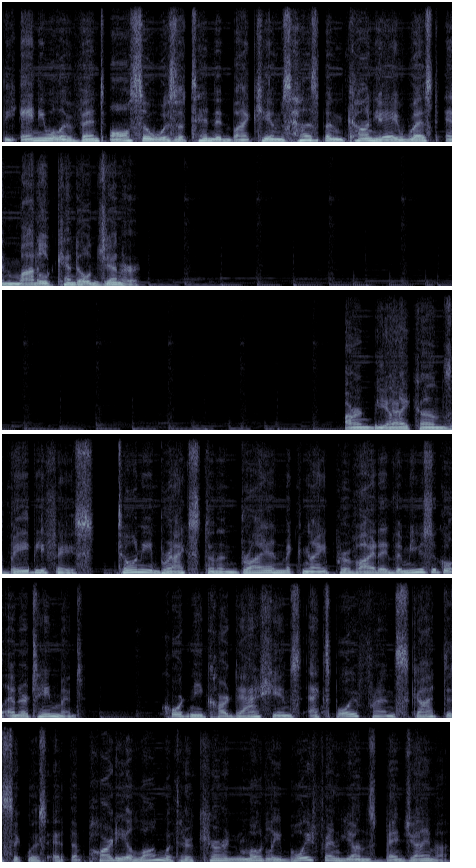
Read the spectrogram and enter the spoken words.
The annual event also was attended by Kim's husband Kanye West and model Kendall Jenner. R&B icons Babyface, Toni Braxton and Brian McKnight provided the musical entertainment. Kourtney Kardashian's ex-boyfriend Scott Disick was at the party along with her current Motley boyfriend Younes Bendjima.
